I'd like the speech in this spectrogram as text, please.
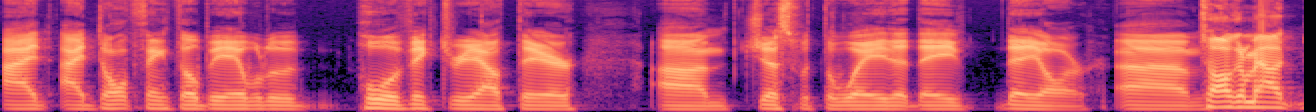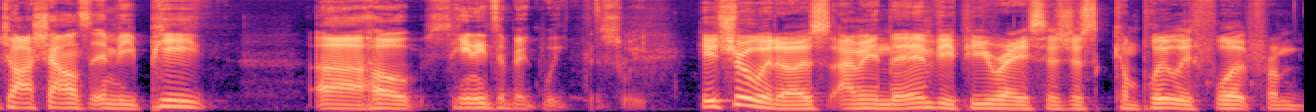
I I don't think they'll be able to pull a victory out there, um, just with the way that they they are. Um, Talking about Josh Allen's MVP uh, hopes, he needs a big week this week. he truly does. I mean, the MVP race has just completely flipped from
